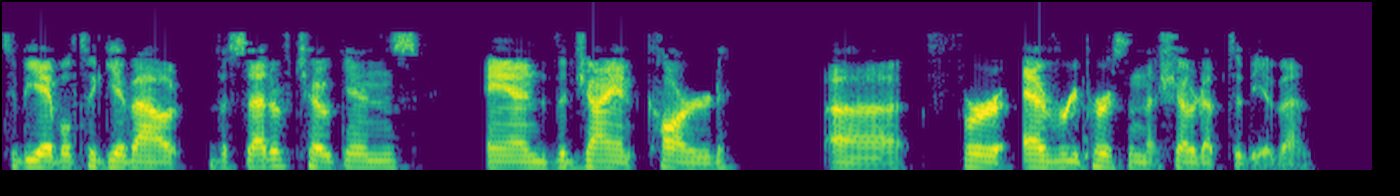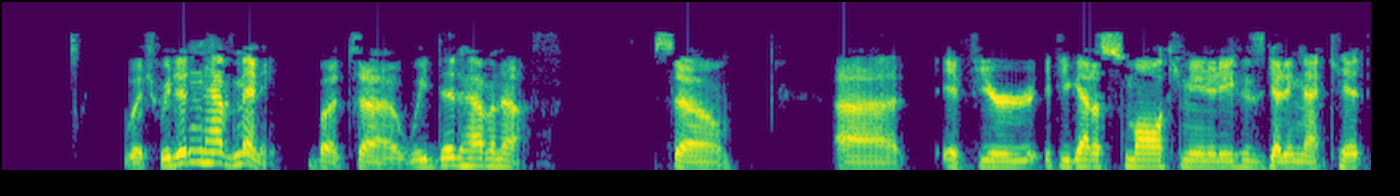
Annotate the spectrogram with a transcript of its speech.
to be able to give out the set of tokens and the giant card uh, for every person that showed up to the event. Which we didn't have many, but uh, we did have enough. So uh, if you're if you got a small community who's getting that kit,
